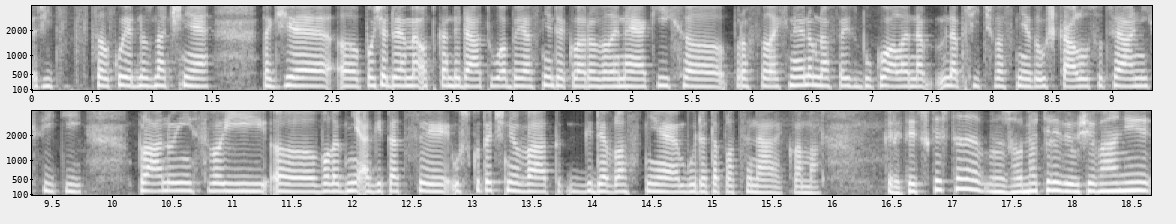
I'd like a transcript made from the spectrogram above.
říct v celku jednoznačně. Takže požadujeme od kandidátů, aby jasně deklarovali, na jakých profilech, nejenom na Facebooku, ale napříč vlastně tou škálou sociálních sítí plánují svoji uh, volební agitaci uskutečňovat, kde vlastně bude ta placená reklama. Kriticky jste zhodnotili využívání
